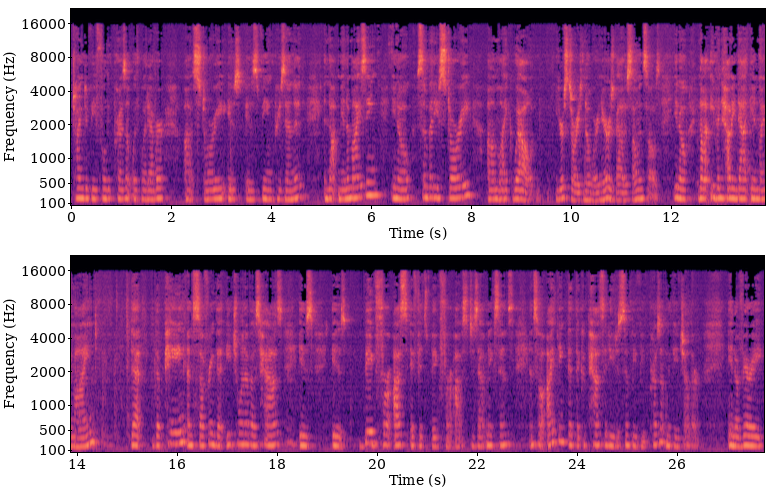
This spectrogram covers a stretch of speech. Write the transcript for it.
Trying to be fully present with whatever uh, story is is being presented, and not minimizing. You know, somebody's story. Um, like, well, your story's nowhere near as bad as so and so's. You know, not even having that in my mind, that the pain and suffering that each one of us has is is big for us if it's big for us. Does that make sense? And so I think that the capacity to simply be present with each other in a very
